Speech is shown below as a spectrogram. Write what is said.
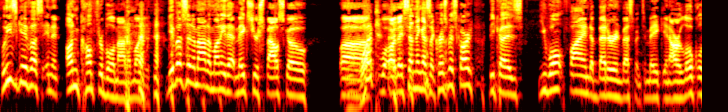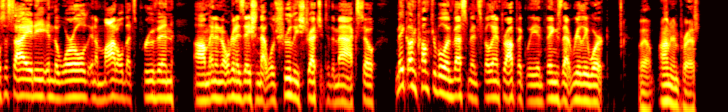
please give us an, an uncomfortable amount of money. give us an amount of money that makes your spouse go, uh, what? are they sending us a Christmas card? Because you won't find a better investment to make in our local society, in the world, in a model that's proven, um, and an organization that will truly stretch it to the max. So make uncomfortable investments philanthropically in things that really work. Well, I'm impressed.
